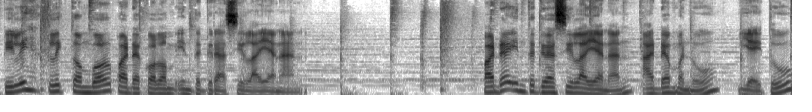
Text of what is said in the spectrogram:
Pilih klik tombol pada kolom integrasi layanan. Pada integrasi layanan, ada menu, yaitu,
